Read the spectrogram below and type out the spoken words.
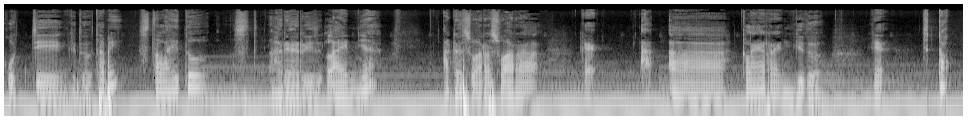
kucing gitu. Tapi setelah itu hari-hari lainnya ada suara-suara kayak uh, uh, kelereng gitu. Kayak cetok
